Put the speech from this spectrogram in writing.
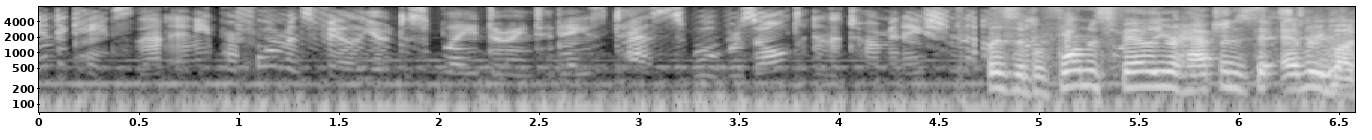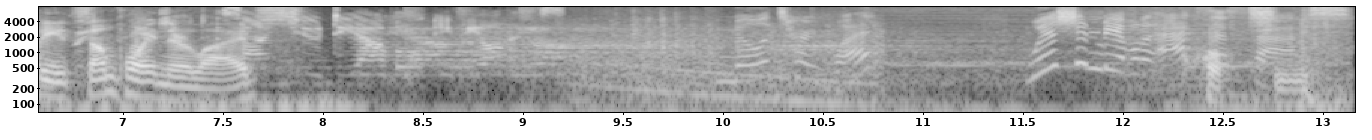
indicates that any performance failure displayed during today's tests will result in the termination of Listen, performance failure happens to everybody at some point in their lives. Military what? We shouldn't be able to Oh, access jeez.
